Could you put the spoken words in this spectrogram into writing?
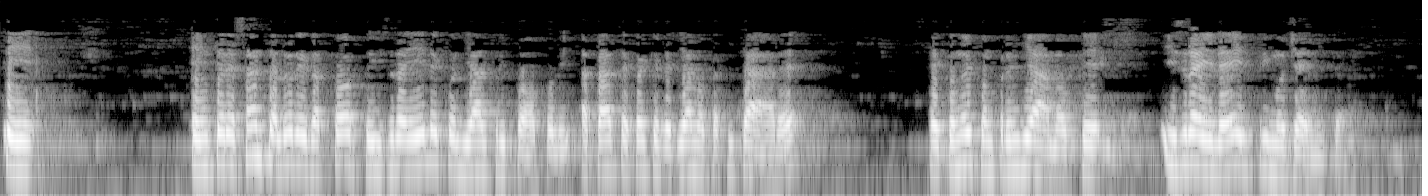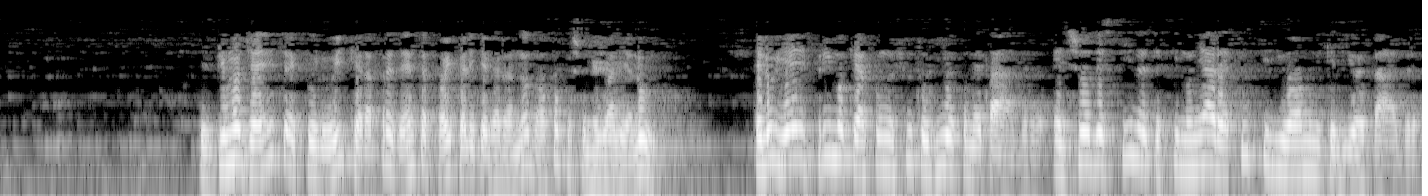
E è interessante allora il rapporto Israele con gli altri popoli, a parte quel che vediamo capitare, ecco noi comprendiamo che Israele è il primogenito. Il primogenito è colui che rappresenta poi quelli che verranno dopo, che sono uguali a lui. E lui è il primo che ha conosciuto Dio come padre e il suo destino è testimoniare a tutti gli uomini che Dio è padre.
